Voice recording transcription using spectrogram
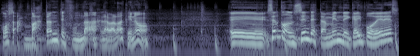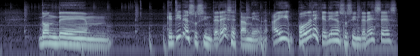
cosas bastante fundadas, la verdad que no. Eh, ser conscientes también de que hay poderes donde mm, que tienen sus intereses también. Hay poderes que tienen sus intereses,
